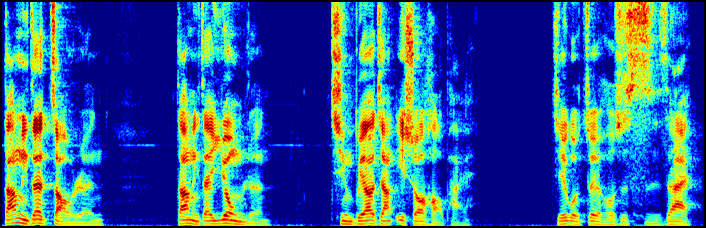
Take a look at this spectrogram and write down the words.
当你在找人，当你在用人，请不要将一手好牌，结果最后是死在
